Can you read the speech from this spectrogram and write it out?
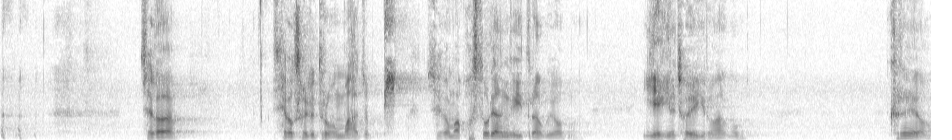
제가 새벽 설교 들어보면 뭐 아주 피, 제가 막 헛소리 하는 게 있더라고요. 이 얘기를 저 얘기로 하고. 그래요.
